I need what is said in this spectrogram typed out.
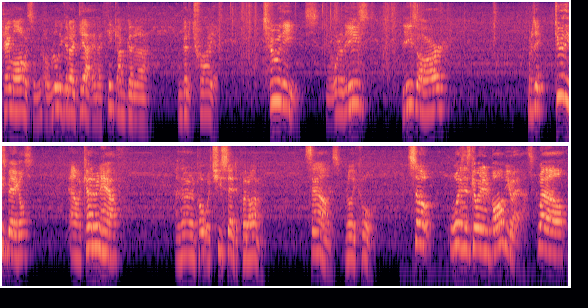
came along with some a really good idea and I think I'm gonna I'm gonna try it. Two of these. Now what are these? These are, I'm going to take two of these bagels, and I'm going to cut them in half, and then I'm going to put what she said to put on them. Sounds really cool. So, what is this going to involve, you ask? Well,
